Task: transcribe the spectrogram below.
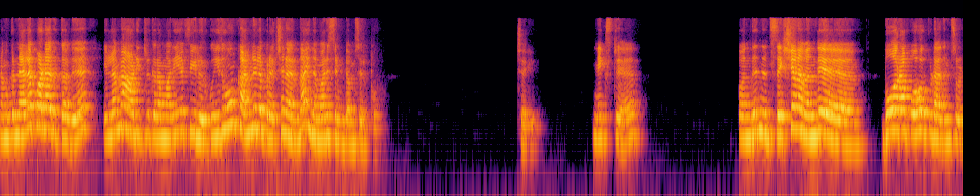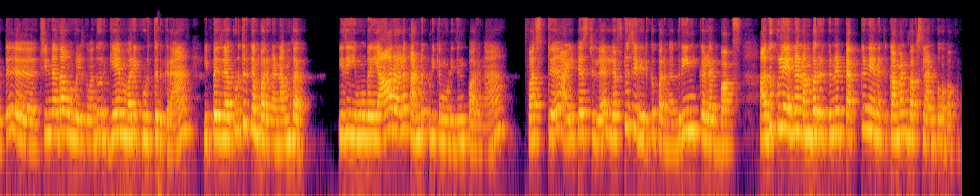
நமக்கு நிலப்படம் இருக்காது எல்லாமே ஆடிட்டு இருக்கிற மாதிரியே ஃபீல் இருக்கும். இதுவும் கண்ணுல பிரச்சனை இருந்தா இந்த மாதிரி சிம்டம்ஸ் இருக்கும். சரி. நெக்ஸ்ட் வந்து இந்த செஷனை வந்து போரா போகக்கூடாதுன்னு சொல்லிட்டு சின்னதா உங்களுக்கு வந்து ஒரு கேம் மாதிரி கொடுத்துருக்குறேன். இப்ப இதுல கொடுத்துருக்கேன் பாருங்க நம்பர் இது இவங்க யாரால கண்டுபிடிக்க முடியுதுன்னு பாருங்க. ஃபர்ஸ்ட் ஐ டெஸ்ட்ல லெஃப்ட் சைடு இருக்கு பாருங்க கிரீன் கலர் பாக்ஸ் அதுக்குள்ள என்ன நம்பர் இருக்குன்னு டக்குன்னு எனக்கு கமெண்ட் பாக்ஸ்ல அனுப்புங்க பார்ப்போம்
